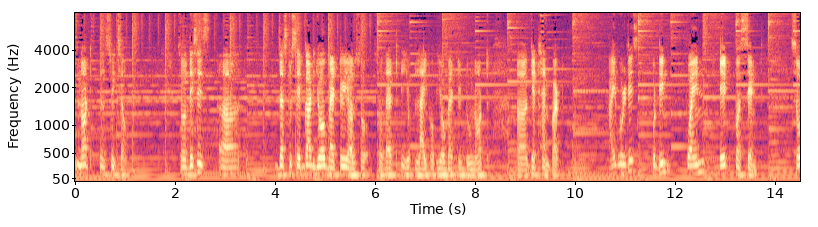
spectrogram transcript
not uh, switch off. So this is uh, just to safeguard your battery also so that your life of your battery do not uh, get hampered. High voltage 14.8 percent. So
